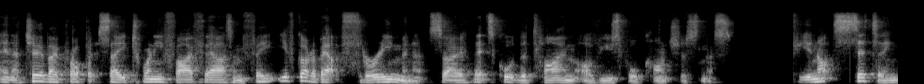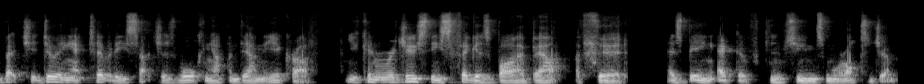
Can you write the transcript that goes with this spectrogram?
And a turboprop at say 25,000 feet, you've got about three minutes. So that's called the time of useful consciousness. If you're not sitting, but you're doing activities such as walking up and down the aircraft, you can reduce these figures by about a third as being active consumes more oxygen.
